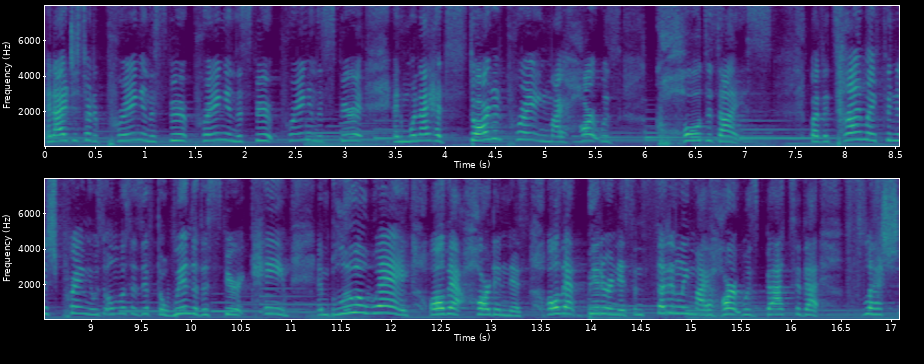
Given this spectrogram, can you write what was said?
And I just started praying in the Spirit, praying in the Spirit, praying in the Spirit. And when I had started praying, my heart was cold as ice. By the time I finished praying, it was almost as if the wind of the Spirit came and blew away all that hardness, all that bitterness. And suddenly my heart was back to that flesh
